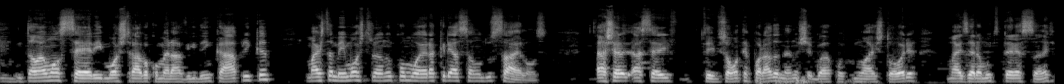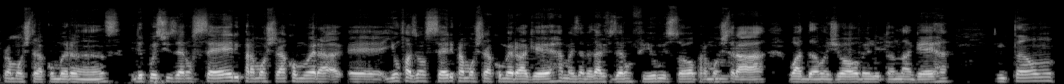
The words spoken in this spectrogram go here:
Hum. Então é uma série mostrava como era a vida em Caprica, mas também mostrando como era a criação dos Cylons. A, sé- a série teve só uma temporada, né? Não chegou a continuar a história, mas era muito interessante para mostrar como era antes. E depois fizeram série para mostrar como era. é, iam fazer uma série para mostrar como era a guerra, mas na verdade fizeram um filme só para mostrar o Adama jovem lutando na guerra. Então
